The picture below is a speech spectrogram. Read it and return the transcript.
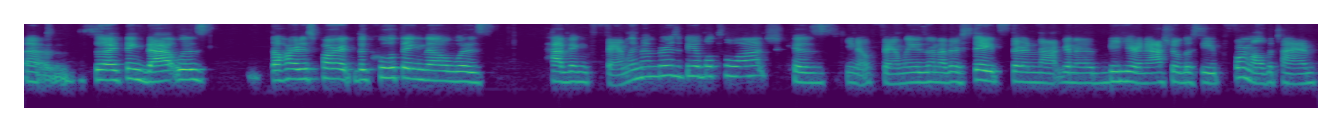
Um, so i think that was the hardest part. The cool thing though was having family members be able to watch because you know families in other states they're not going to be here in nashville to see you perform all the time.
